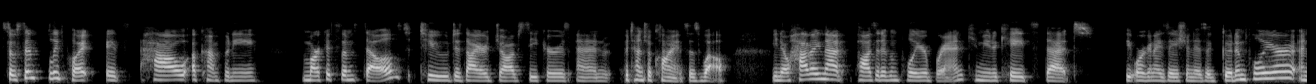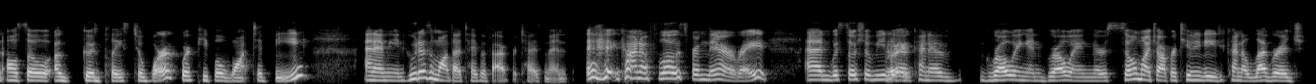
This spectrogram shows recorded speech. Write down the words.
So, simply put, it's how a company markets themselves to desired job seekers and potential clients as well. You know, having that positive employer brand communicates that the organization is a good employer and also a good place to work where people want to be. And I mean, who doesn't want that type of advertisement? It kind of flows from there, right? And with social media right. kind of growing and growing, there's so much opportunity to kind of leverage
